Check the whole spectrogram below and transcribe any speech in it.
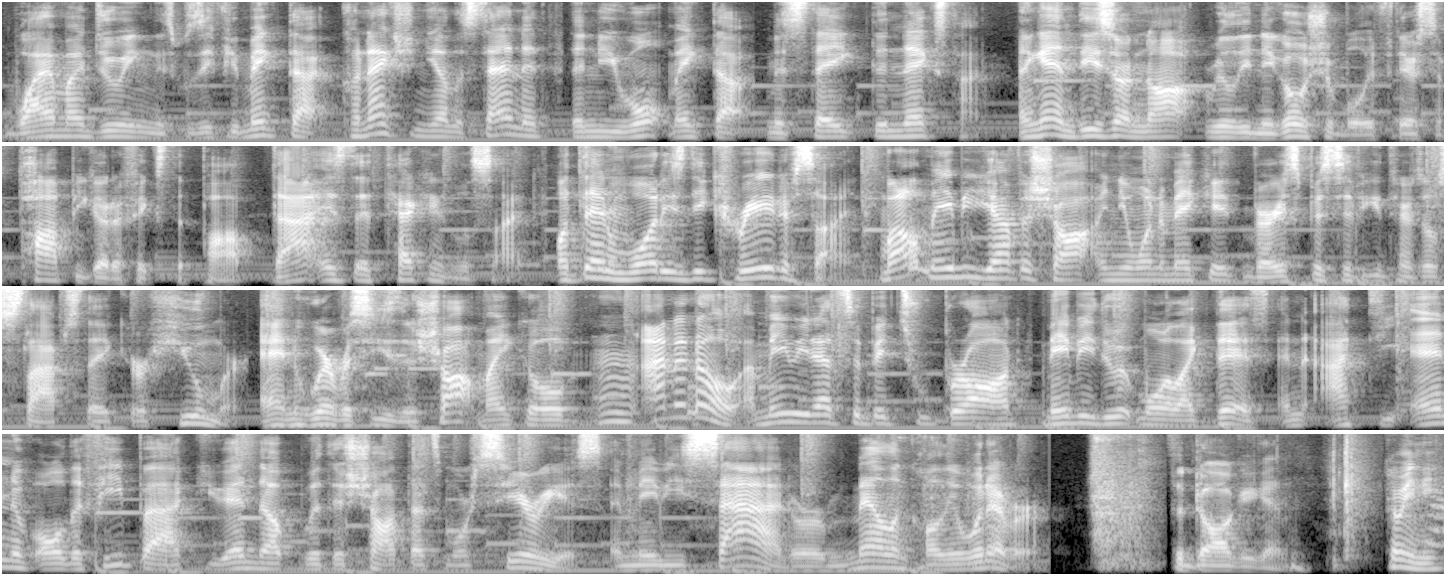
Why am I doing this? Because if you make that connection, you understand it, then you won't make that mistake the next time. Again, these are not really negotiable. If there's a pop, you got to fix the pop. That is the technical side. But then what is the creative side? Well, maybe you have a shot and you want to make it very specific in terms of slapstick or humor. And whoever sees the shot might go, mm, I don't know, maybe that's a bit too broad. Maybe do it more like this. And at the end of all the feedback, you end up with a shot that's more serious and maybe sad or melancholy or whatever. The dog again. Come in.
